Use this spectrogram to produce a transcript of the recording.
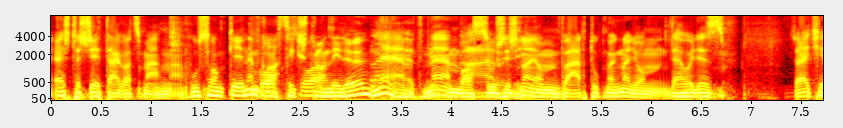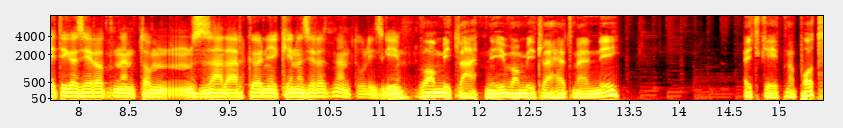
este sétálgatsz már, már 22 Nem fok. klasszik szóval- strandidő. Nem, Lehet nem basszus, és bármi. nagyon vártuk meg, nagyon, de hogy ez Szóval egy hétig azért ott, nem tudom, Zádár környékén azért nem túl izgi. Van mit látni, van mit lehet menni. Egy-két napot.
